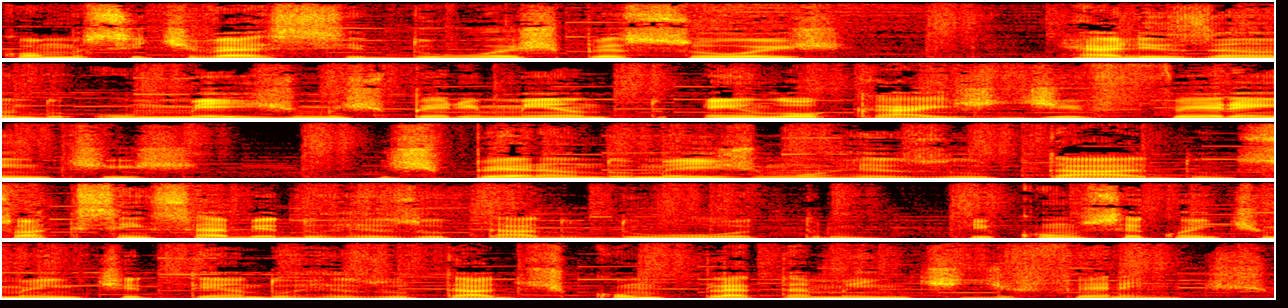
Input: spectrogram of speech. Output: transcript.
como se tivesse duas pessoas realizando o mesmo experimento em locais diferentes, esperando o mesmo resultado, só que sem saber do resultado do outro e consequentemente tendo resultados completamente diferentes.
